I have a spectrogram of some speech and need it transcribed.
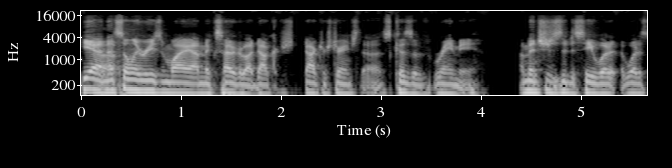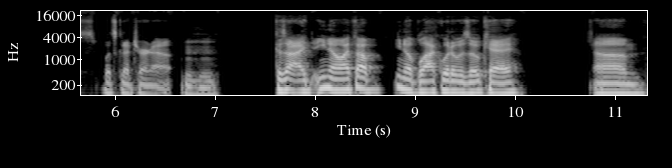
Yeah, and that's the Uh, only reason why I'm excited about Doctor Doctor Strange though. is because of Raimi. I'm interested to see what what's what's going to turn out. Because I, you know, I thought you know Black Widow was okay. Um,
